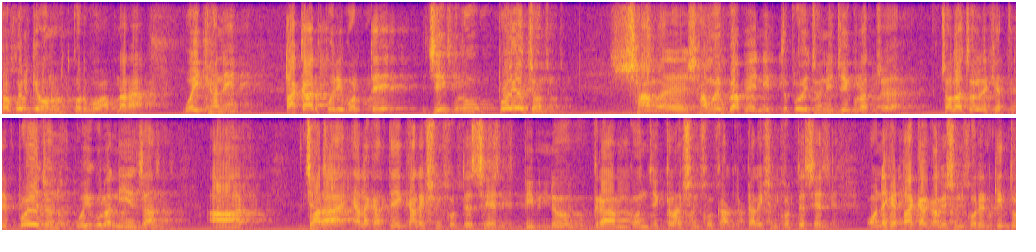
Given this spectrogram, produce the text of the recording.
সকলকে অনুরোধ করব আপনারা ওইখানে টাকার পরিবর্তে যেগুলো প্রয়োজন সাময়িকভাবে নিত্য প্রয়োজনীয় যেগুলো চলাচলের ক্ষেত্রে প্রয়োজন, ওইগুলো নিয়ে যান। আর যারা এলাকাতে কালেকশন করতেছেন, বিভিন্ন গ্রামগঞ্জে কালেকশন কালেকশন করতেছেন, অনেকে টাকা কালেকশন করেন, কিন্তু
